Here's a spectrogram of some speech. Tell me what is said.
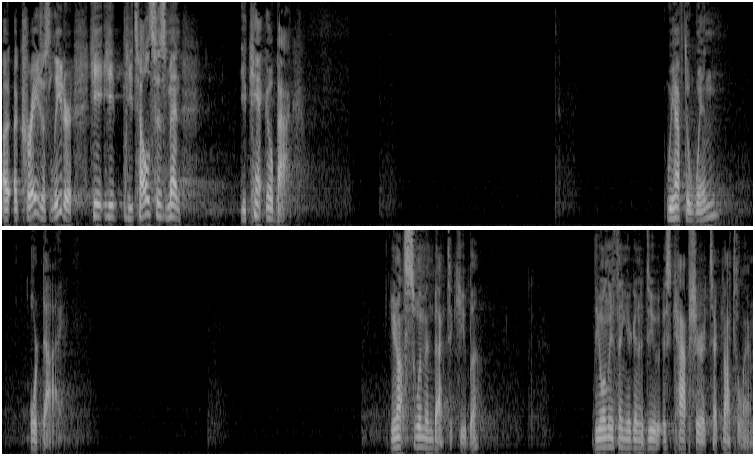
a, a courageous leader. He, he, he tells his men, you can't go back. We have to win or die. You're not swimming back to Cuba. The only thing you're going to do is capture Tenochtitlan.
